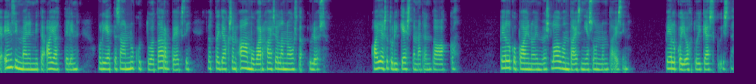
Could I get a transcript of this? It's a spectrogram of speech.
ja ensimmäinen mitä ajattelin oli, että saan nukuttua tarpeeksi, jotta jaksan aamuvarhaisella nousta ylös. Ajasta tuli kestämätön taakka. Pelko painoi myös lauantaisin ja sunnuntaisin. Pelko johtui käskyistä.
